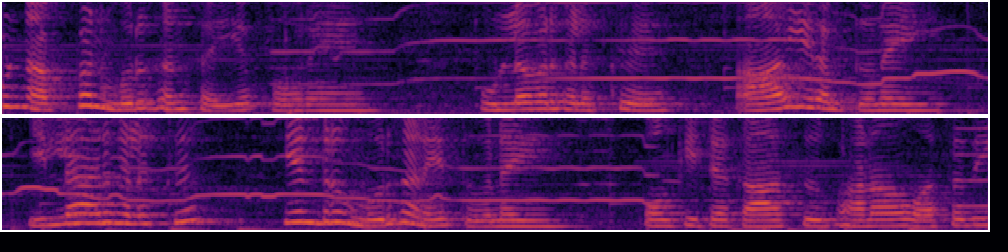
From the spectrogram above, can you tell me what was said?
உன் அப்பன் முருகன் செய்ய போறேன். உள்ளவர்களுக்கு ஆயிரம் துணை இல்லார்களுக்கு என்று முருகனே துணை. உன்கிட்ட காசு பணம் வசதி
